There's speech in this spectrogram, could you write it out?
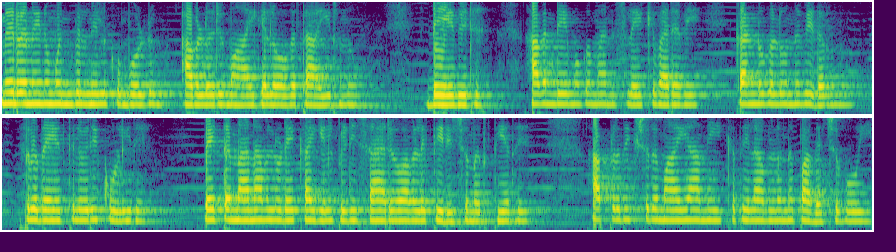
മിറനിനു മുൻപിൽ നിൽക്കുമ്പോഴും അവൾ ഒരു മായിക ലോകത്തായിരുന്നു. ഡേവിഡ് അവന്റെ മുഖം മനസ്സിലേക്ക് വരവേ കണ്ണുകൾ ഒന്ന് വിടർന്നു. ഹൃദയത്തിൽ ഒരു കുളിര്. പെട്ടെന്നാണ് അവളുടെ കയ്യിൽ പിടിച്ചാരോ അവളെ തിരിച്ചു നിർത്തിയത്. അപ്രതീക്ഷിതമായ ആ നീക്കത്തിൽ അവളൊന്ന് പകച്ചുപോയി.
